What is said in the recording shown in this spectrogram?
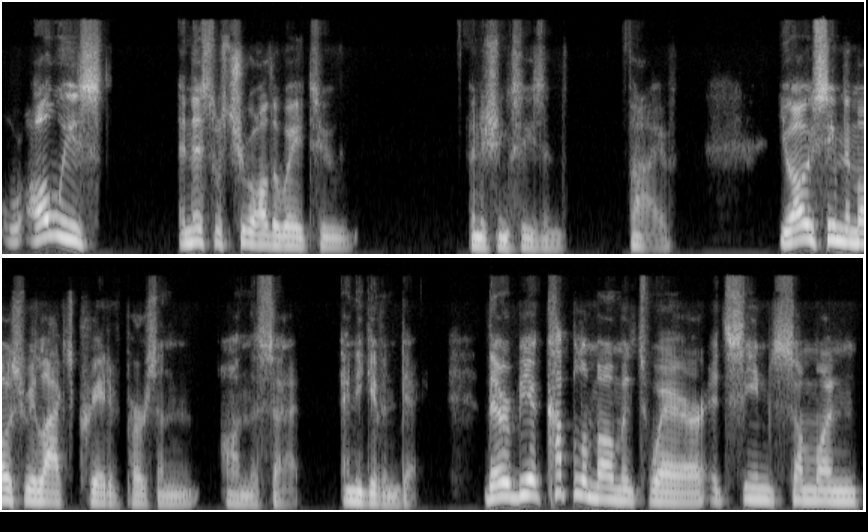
were always, and this was true all the way to finishing season five, you always seemed the most relaxed creative person on the set any given day there would be a couple of moments where it seemed someone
